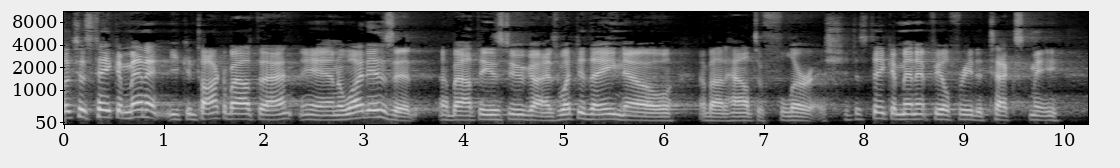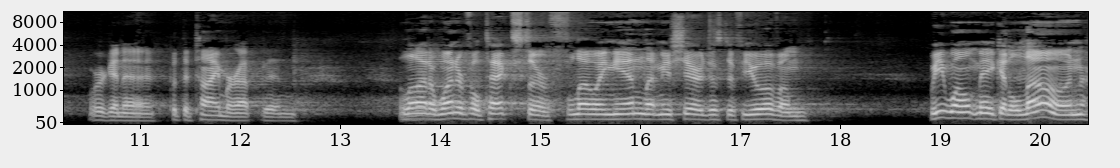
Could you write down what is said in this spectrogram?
Let's just take a minute. You can talk about that. And what is it about these two guys? What do they know about how to flourish? Just take a minute. Feel free to text me. We're going to put the timer up and A lot of wonderful texts are flowing in. Let me share just a few of them. We won't make it alone,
